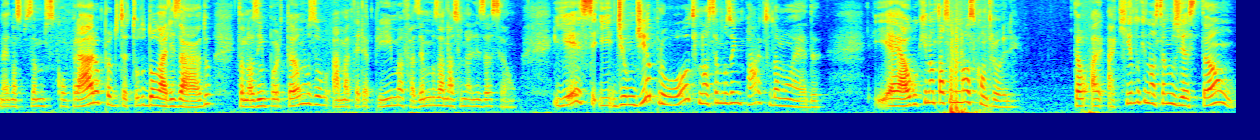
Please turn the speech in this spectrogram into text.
Né? Nós precisamos comprar, o produto é tudo dolarizado, então nós importamos a matéria-prima, fazemos a nacionalização. E, esse, e de um dia para o outro nós temos o impacto da moeda. E é algo que não está sob nosso controle. Então, a, aquilo que nós temos gestão,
